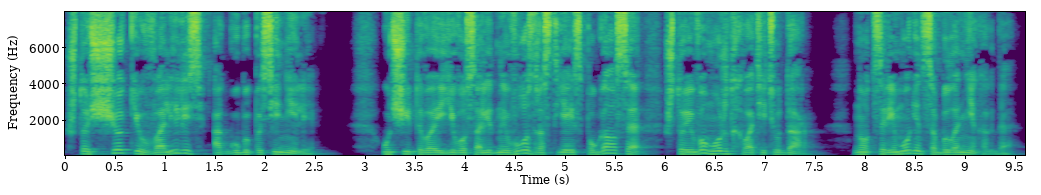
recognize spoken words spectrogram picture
что щеки ввалились, а губы посинели. Учитывая его солидный возраст, я испугался, что его может хватить удар, но церемониться было некогда.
